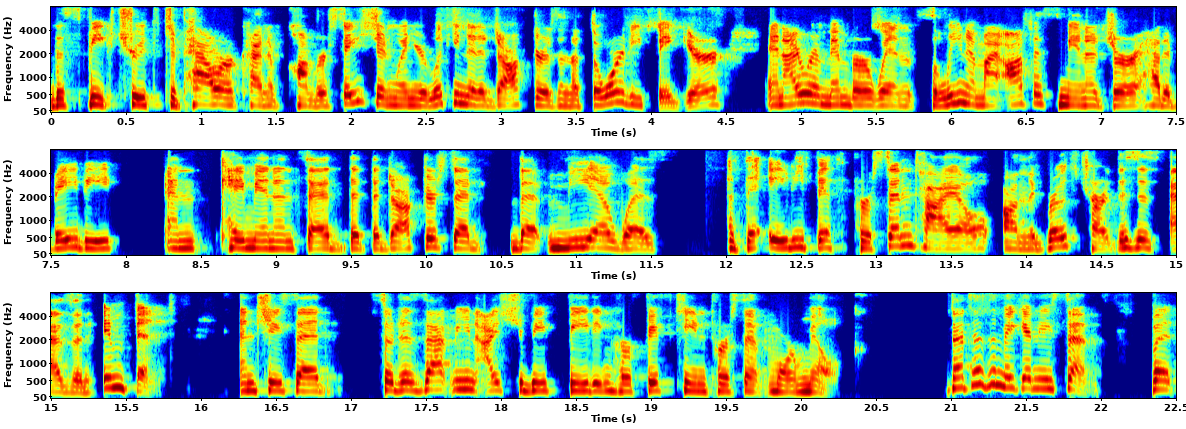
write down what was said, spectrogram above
the speak truth to power kind of conversation when you're looking at a doctor as an authority figure. And I remember when Selena, my office manager, had a baby and came in and said that the doctor said that Mia was at the 85th percentile on the growth chart. This is as an infant. And she said, So does that mean I should be feeding her 15% more milk? That doesn't make any sense. But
